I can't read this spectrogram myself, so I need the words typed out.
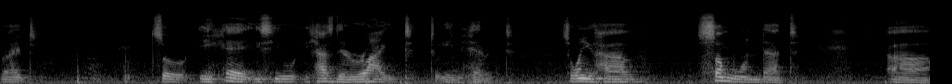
Right? So a heir is he who has the right to inherit. So when you have someone that uh,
